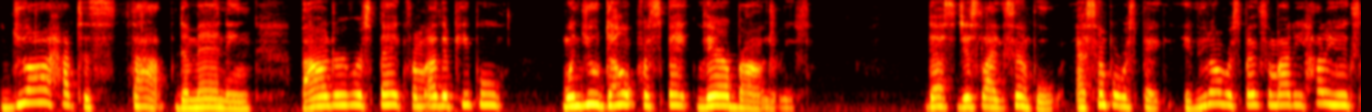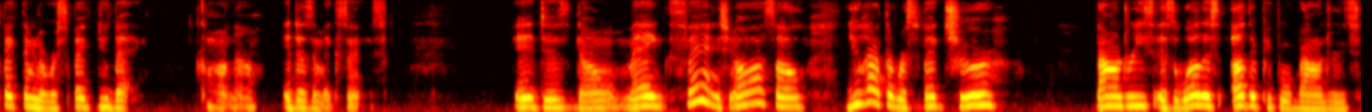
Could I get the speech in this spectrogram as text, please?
you all have to stop demanding boundary respect from other people when you don't respect their boundaries. That's just like simple, as simple respect. If you don't respect somebody, how do you expect them to respect you back? Come on now. It doesn't make sense. It just don't make sense, y'all. So you have to respect your boundaries as well as other people's boundaries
